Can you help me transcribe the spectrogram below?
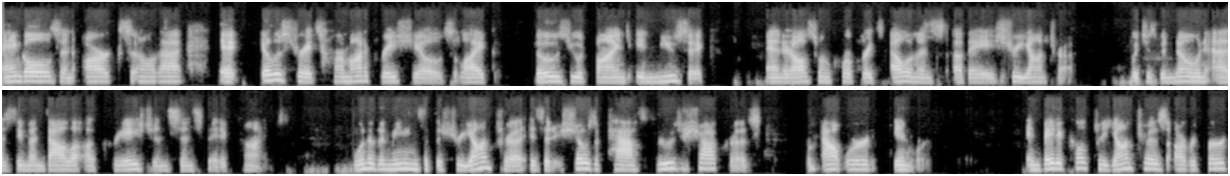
angles and arcs and all that, it illustrates harmonic ratios like those you would find in music, and it also incorporates elements of a Sri Yantra, which has been known as the mandala of creation since Vedic times. One of the meanings of the Sri Yantra is that it shows a path through the chakras from outward inward. In Vedic culture, yantras are referred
